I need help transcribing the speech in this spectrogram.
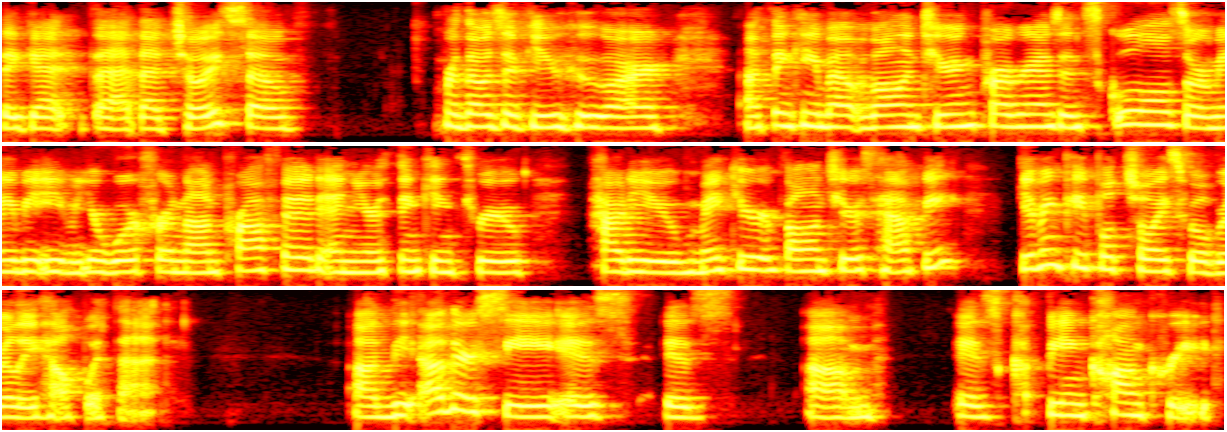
they get that, that choice. So for those of you who are uh, thinking about volunteering programs in schools, or maybe even you work for a nonprofit and you're thinking through how do you make your volunteers happy, giving people choice will really help with that. Uh, the other C is is um, is being concrete.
